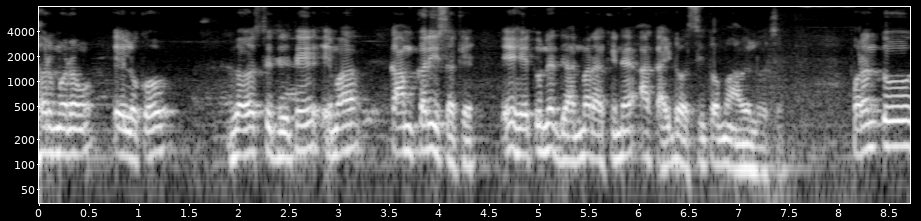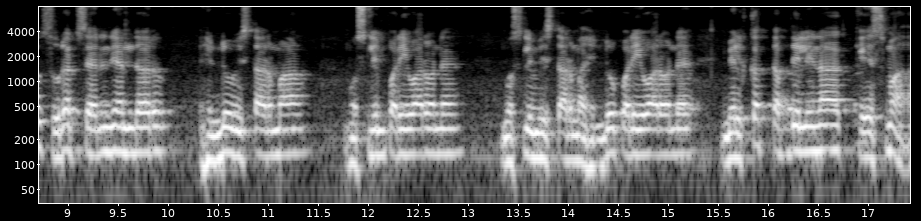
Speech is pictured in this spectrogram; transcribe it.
ધર્મનો એ લોકો વ્યવસ્થિત રીતે એમાં કામ કરી શકે. એ હેતુને ધ્યાનમાં રાખીને આ કાયદો અસ્તિત્વમાં આવેલો છે. પરંતુ સુરત શહેરની અંદર હિન્દુ વિસ્તારમાં મુસ્લિમ પરિવારોને, મુસ્લિમ વિસ્તારમાં હિન્દુ પરિવારોને મિલકત તબદીલીના કેસમાં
